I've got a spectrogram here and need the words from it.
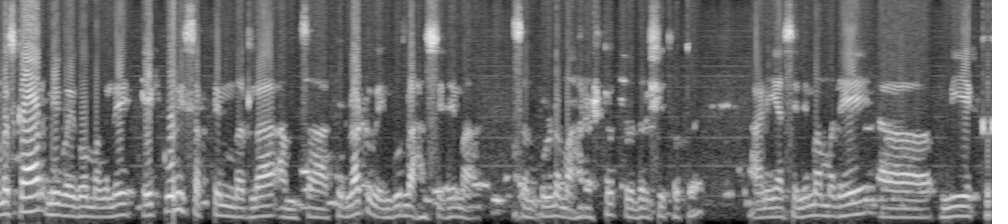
नमस्कार मी वैभव मंगले. एकोणीस सप्टेंबरला आमचा कुर्ला टू वेंगुर्ला हा सिनेमा संपूर्ण महाराष्ट्रात प्रदर्शित होतोय. आणि या सिनेमामध्ये मी एक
